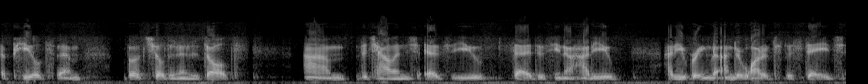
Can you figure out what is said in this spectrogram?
appeal to them both children and adults. Um, the challenge, as you said, is you know how do you how do you bring the underwater to the stage?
